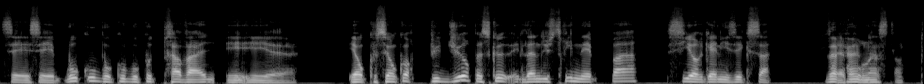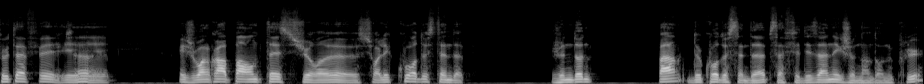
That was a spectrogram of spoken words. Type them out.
c'est beaucoup, beaucoup, beaucoup de travail et, et, euh, c'est encore plus dur parce que l'industrie n'est pas si organisée que ça euh, pour l'instant. Tout à fait. Et, et, je vois encore la parenthèse sur, euh, sur les cours de stand-up. Je ne donne pas de cours de stand-up. Ça fait des années que je n'en donne plus.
